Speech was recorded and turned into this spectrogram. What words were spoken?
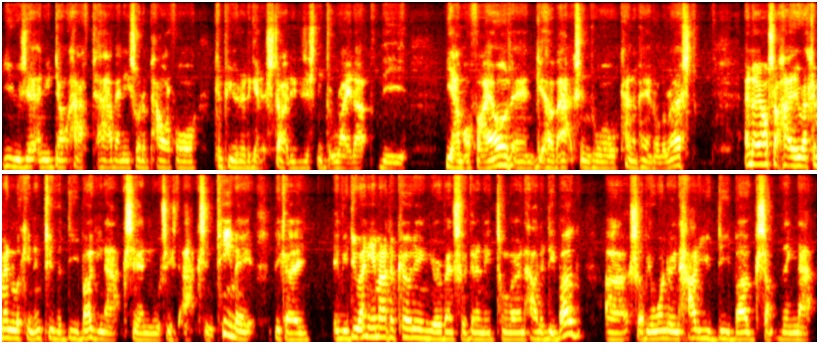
use it and you don't have to have any sort of powerful computer to get it started. You just need to write up the YAML files and GitHub Actions will kind of handle the rest. And I also highly recommend looking into the debugging action, which is action tmate, because if you do any amount of coding, you're eventually going to need to learn how to debug. Uh, so if you're wondering how do you debug something that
